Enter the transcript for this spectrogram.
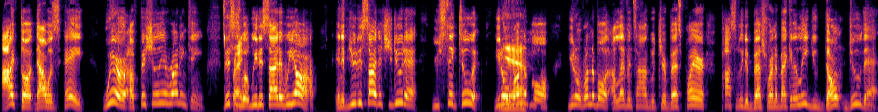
I thought that was, hey, we're officially a running team. This is what we decided we are. And if you decide that you do that, you stick to it. You don't run the ball. You don't run the ball 11 times with your best player, possibly the best running back in the league. You don't do that.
